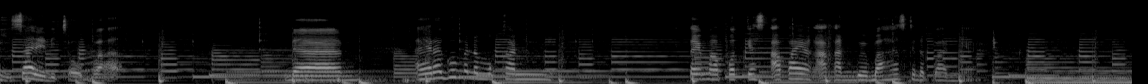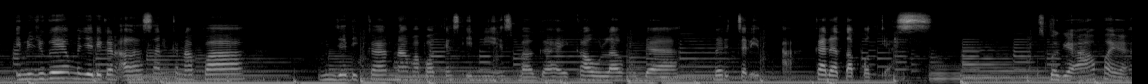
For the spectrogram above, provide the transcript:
bisa deh dicoba. Dan akhirnya gue menemukan tema podcast apa yang akan gue bahas ke depannya. Ini juga yang menjadikan alasan kenapa menjadikan nama podcast ini sebagai Kaula Muda Bercerita, Kadata Podcast. Sebagai apa ya?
